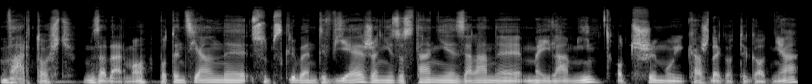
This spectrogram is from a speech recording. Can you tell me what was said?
wartość za darmo. Potencjalny subskrybent wie, że nie zostanie zalany mailami. Otrzymuj każdego tygodnia.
